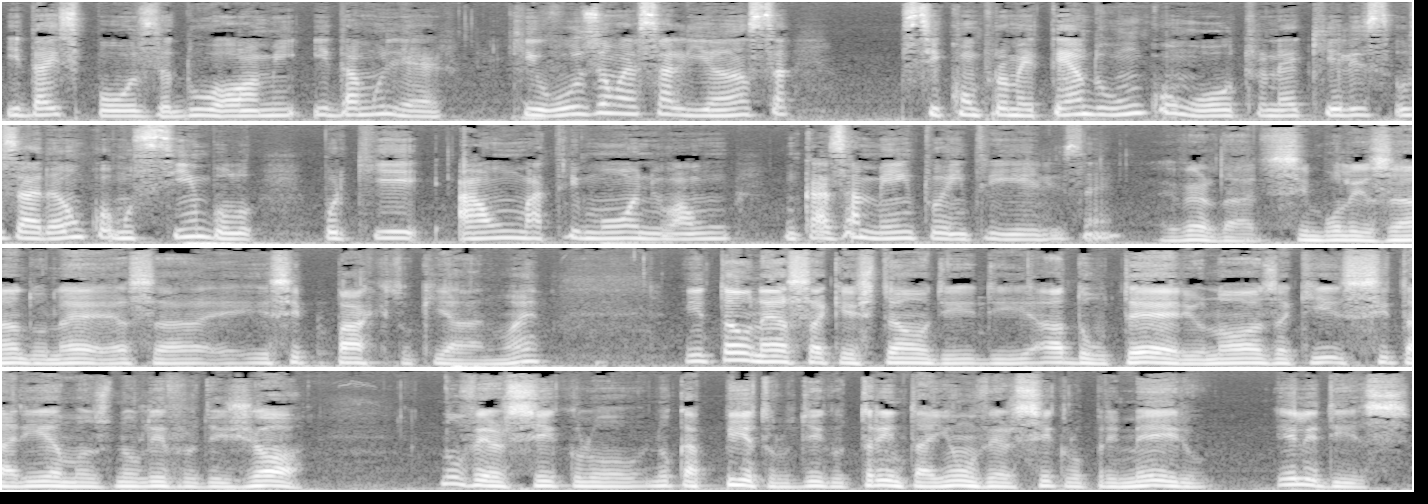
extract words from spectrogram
e da esposa, do homem e da mulher, que usam essa aliança se comprometendo um com o outro, né? Que eles usarão como símbolo, porque há um matrimônio, há um, um casamento entre eles, né? É verdade, simbolizando, né, essa, esse pacto que há, não é? Então, nessa questão de, de adultério, nós aqui citaríamos no livro de Jó, no versículo, no capítulo, digo 31, versículo 1, ele diz:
